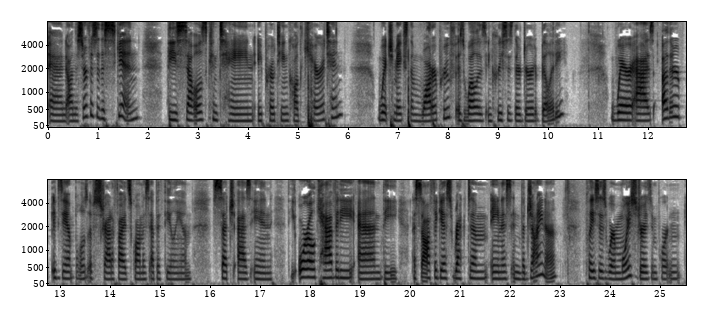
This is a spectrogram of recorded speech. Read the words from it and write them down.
and on the surface of the skin, these cells contain a protein called keratin which makes them waterproof as well as increases their durability. Whereas other examples of stratified squamous epithelium, such as in the oral cavity and the esophagus, rectum, anus, and vagina, places where moisture is important,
